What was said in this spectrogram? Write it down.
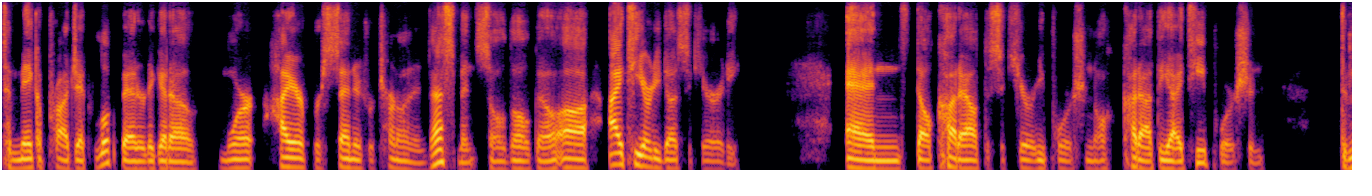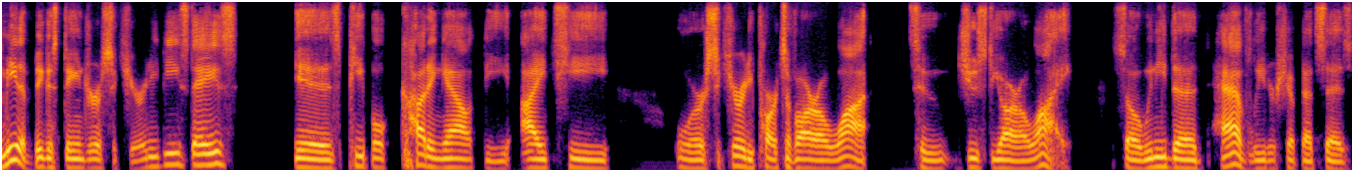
to make a project look better to get a more higher percentage return on investment. So they'll go, uh, IT already does security. And they'll cut out the security portion, they'll cut out the IT portion. To me, the biggest danger of security these days is people cutting out the IT or security parts of ROI to juice the ROI. So we need to have leadership that says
